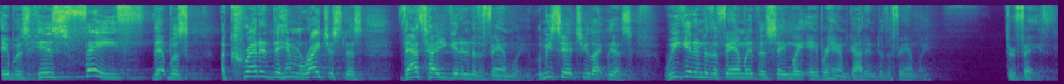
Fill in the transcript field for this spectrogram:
it was his faith that was accredited to him righteousness. That's how you get into the family. Let me say it to you like this We get into the family the same way Abraham got into the family through faith.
